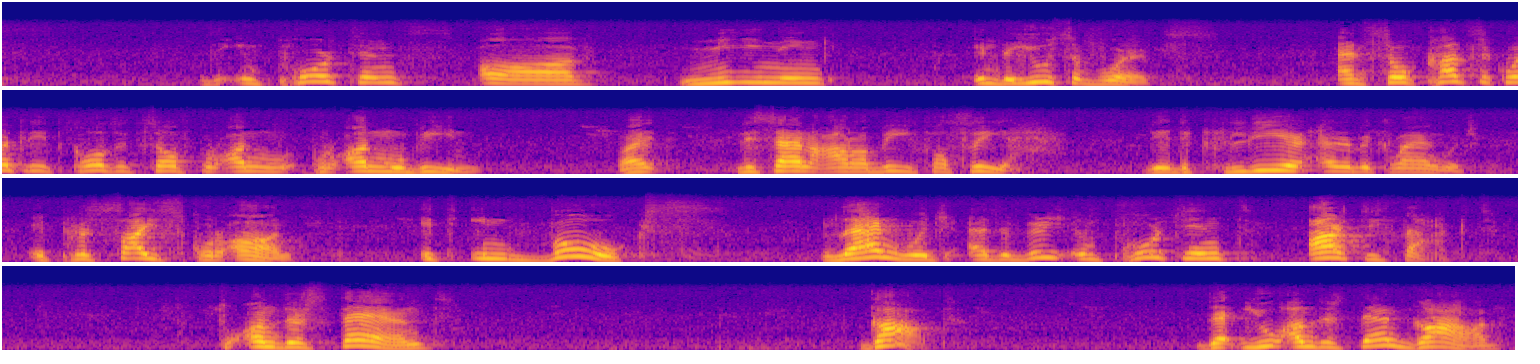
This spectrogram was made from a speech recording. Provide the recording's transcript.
the importance of meaning in the use of words. And so consequently it calls itself Quran, Quran Mubin, right? Lisan Arabi Fasih, the, the clear Arabic language, a precise Quran. It invokes language as a very important artifact to understand God. That you understand God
